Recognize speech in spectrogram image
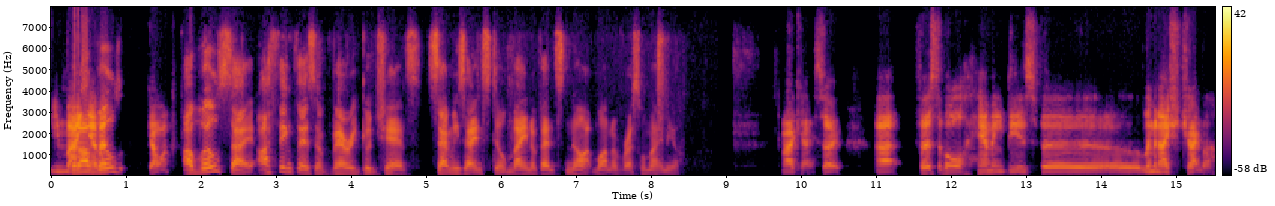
You may But I never will go on. I will say, I think there's a very good chance Sami Zayn still main events night one of WrestleMania. Okay, so uh, first of all, how many beers for Elimination Chamber?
